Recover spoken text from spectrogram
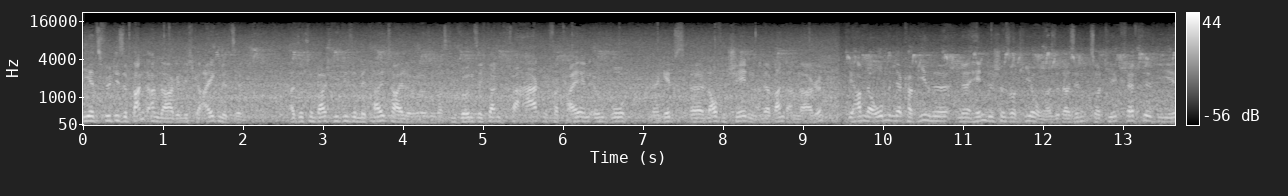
die jetzt für diese Bandanlage nicht geeignet sind. Also zum Beispiel diese Metallteile oder sowas, die würden sich dann verhaken, verkeilen irgendwo. Dann gibt es äh, laufend Schäden an der Bandanlage. Wir haben da oben in der Kabine eine händische Sortierung. Also da sind Sortierkräfte, die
